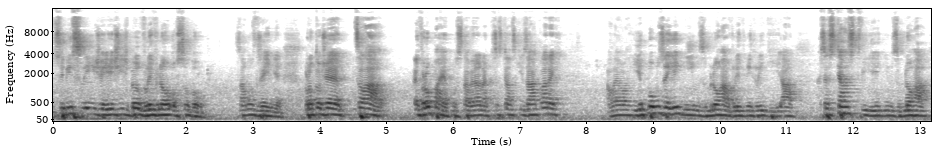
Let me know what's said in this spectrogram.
si myslí, že Ježíš byl vlivnou osobou. Samozřejmě, protože celá Evropa je postavena na křesťanských základech, ale je pouze jedním z mnoha vlivných lidí a křesťanství je jedním z mnoha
